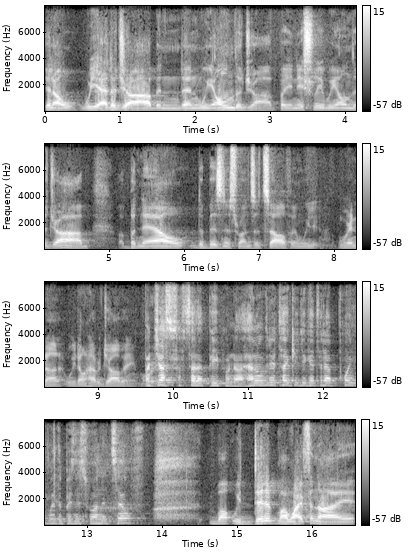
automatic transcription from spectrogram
You know, we had a job and then we owned the job, but initially we owned the job, but now the business runs itself, and we we're not we don't have a job anymore. But just so that people know, how long did it take you to get to that point where the business ran itself? But we did it, my wife and I,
